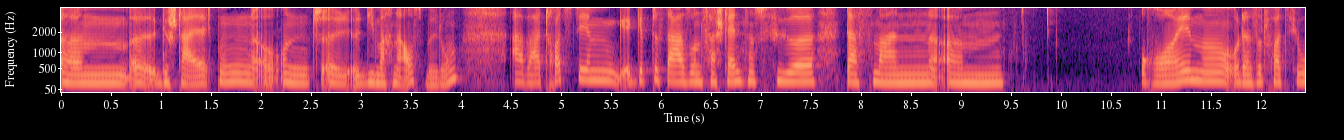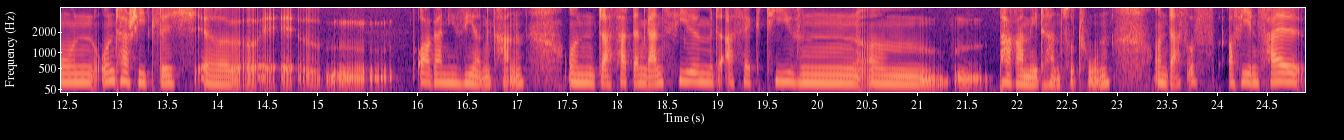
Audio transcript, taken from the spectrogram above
ähm, äh, gestalten und äh, die machen eine Ausbildung. Aber trotzdem gibt es da so ein Verständnis für, dass man ähm, Räume oder Situationen unterschiedlich äh, äh, organisieren kann. Und das hat dann ganz viel mit affektiven ähm, Parametern zu tun. Und das ist auf jeden Fall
